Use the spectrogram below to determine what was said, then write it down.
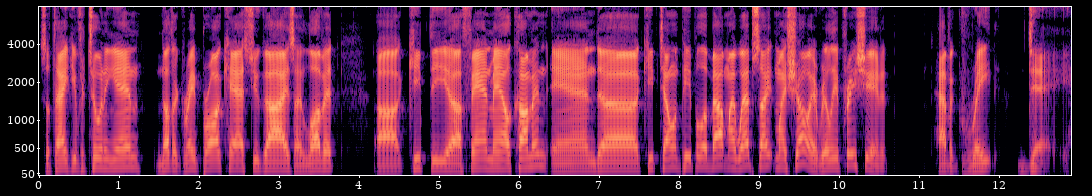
So thank you for tuning in. Another great broadcast, you guys. I love it. Uh, keep the uh, fan mail coming and uh, keep telling people about my website and my show. I really appreciate it. Have a great day.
